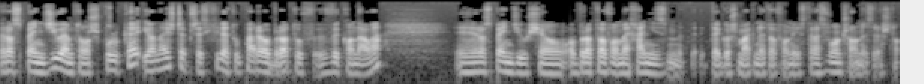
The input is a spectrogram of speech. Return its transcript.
rozpędziłem tą szpulkę i ona jeszcze przez chwilę tu parę obrotów wykonała. Y, rozpędził się obrotowo mechanizm tegoż magnetofonu, jest teraz włączony zresztą.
